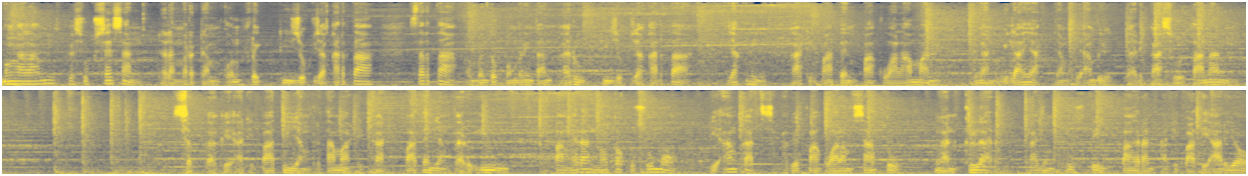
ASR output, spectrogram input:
mengalami kesuksesan dalam meredam konflik di Yogyakarta serta membentuk pemerintahan baru di Yogyakarta yakni Kadipaten Pakualaman dengan wilayah yang diambil dari Kasultanan. Sebagai adipati yang pertama di Kadipaten yang baru ini, Pangeran Notokusumo diangkat sebagai Pakualam I dengan gelar Kanjeng Gusti Pangeran Adipati Aryo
